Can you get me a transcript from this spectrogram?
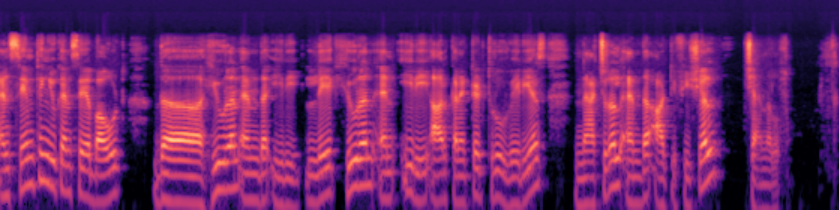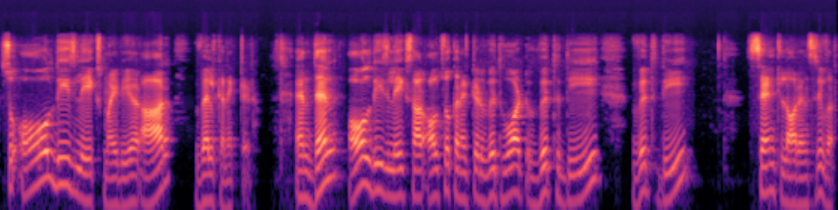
And same thing you can say about the Huron and the Erie. Lake Huron and Erie are connected through various natural and the artificial channel. So all these lakes, my dear, are well connected. And then all these lakes are also connected with what? With the with the St. Lawrence River.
